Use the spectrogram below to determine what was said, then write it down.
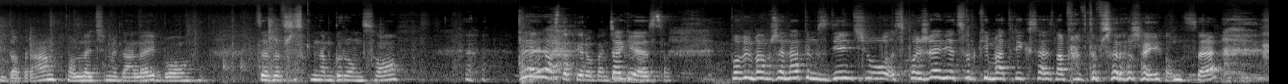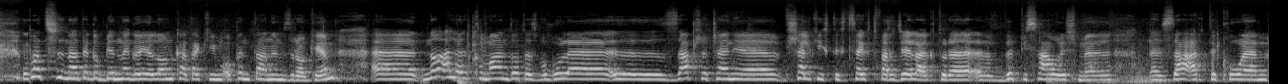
Dobra, to lecimy dalej, bo że wszystkim nam gorąco. Teraz dopiero będzie Tak gorąco. jest. Powiem wam, że na tym zdjęciu spojrzenie córki Matrixa jest naprawdę przerażające. Patrzy na tego biednego jelonka takim opętanym wzrokiem. E, no ale komando to jest w ogóle e, zaprzeczenie wszelkich tych cech twardziela, które e, wypisałyśmy za artykułem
